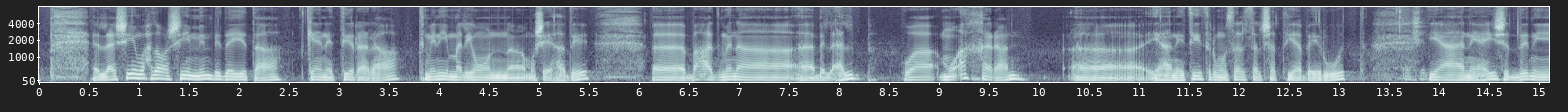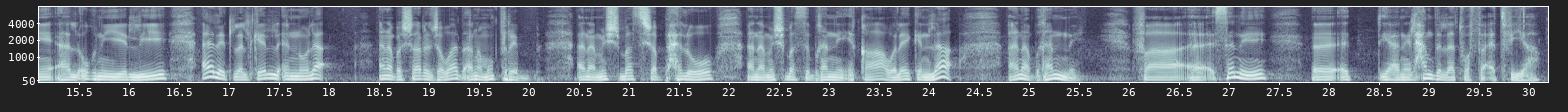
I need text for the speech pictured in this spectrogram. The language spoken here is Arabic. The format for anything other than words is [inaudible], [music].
ال 2021 من بدايتها كانت تيرارا 80 مليون مشاهدة آه، بعد منها آه، بالقلب ومؤخرا آه، يعني تيتر مسلسل شتي يا بيروت. يعني عيش الدنيا. هالأغنية اللي قالت للكل إنه لا أنا بشار الجواد أنا مطرب. أنا مش بس شاب حلو أنا مش بس بغني إيقاع ولكن لا أنا بغني. فسنة آه، يعني الحمد لله توفقت فيها.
